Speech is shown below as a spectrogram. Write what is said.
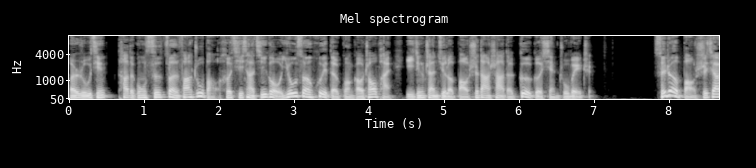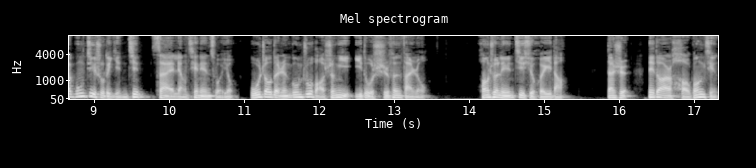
而如今，他的公司钻发珠宝和旗下机构优钻会的广告招牌，已经占据了宝石大厦的各个显著位置。随着宝石加工技术的引进，在两千年左右，梧州的人工珠宝生意一度十分繁荣。黄春林继续回忆道。但是那段好光景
